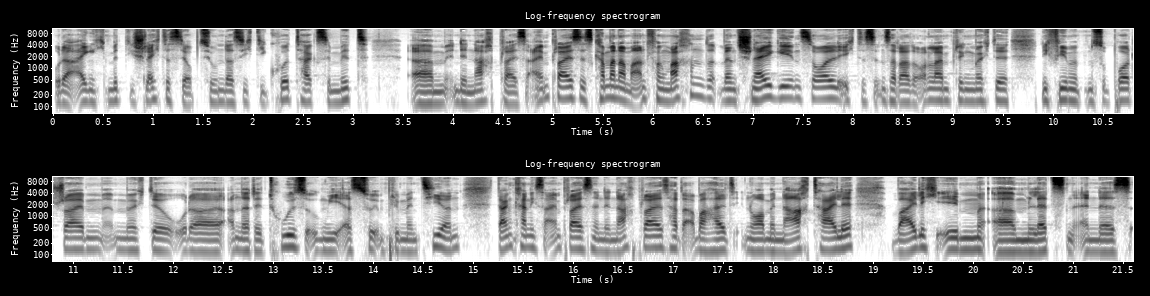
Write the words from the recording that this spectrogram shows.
oder eigentlich mit die schlechteste Option, dass ich die Kurtaxe mit ähm, in den Nachtpreis einpreise. Das kann man am Anfang machen, wenn es schnell gehen soll, ich das Inserat online bringen möchte, nicht viel mit dem Support schreiben möchte oder andere Tools irgendwie erst zu implementieren, dann kann ich es einpreisen in den Nachtpreis, hat aber halt enorme Nachteile, weil ich eben ähm, letzten Endes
